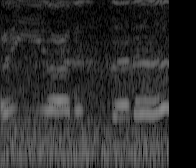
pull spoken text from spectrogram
حي على الفلاح.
